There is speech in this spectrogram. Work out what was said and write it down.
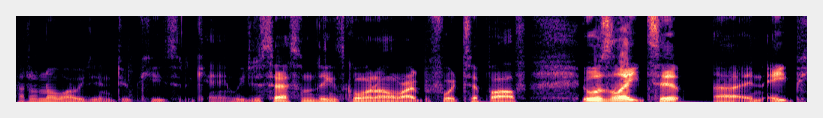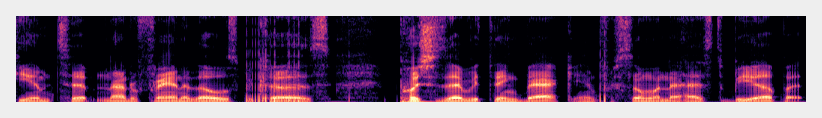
I don't know why we didn't do keys to the game. We just had some things going on right before tip off. It was late tip, uh, an 8 p.m. tip. Not a fan of those because pushes everything back, and for someone that has to be up at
